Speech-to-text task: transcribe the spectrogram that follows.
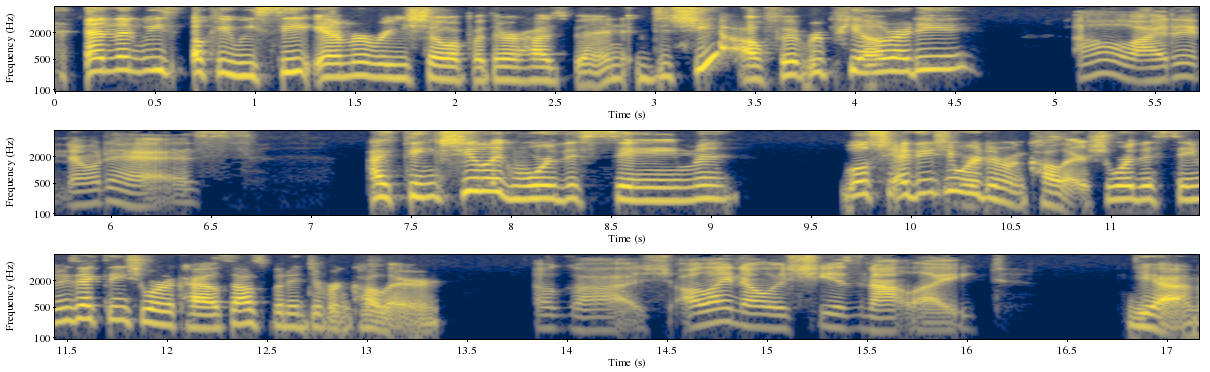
and then we okay, we see Anne Marie show up with her husband. Did she outfit repeat already? Oh, I didn't notice. I think she like wore the same. Well, she I think she wore a different color. She wore the same exact thing she wore to Kyle's house, but a different color. Oh gosh. All I know is she is not liked. Yeah.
